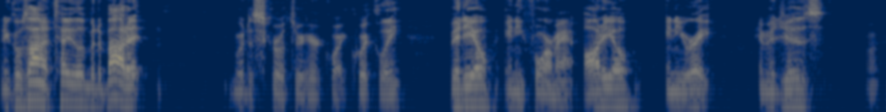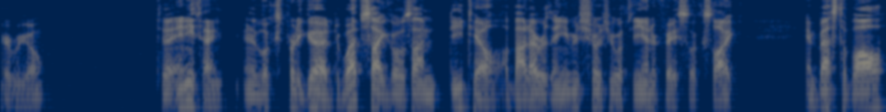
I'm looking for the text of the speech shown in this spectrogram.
and it goes on to tell you a little bit about it. We'll just scroll through here quite quickly. Video, any format. Audio, any rate. Images, oh, here we go to anything and it looks pretty good. The website goes on detail about everything, even shows you what the interface looks like. And best of all,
